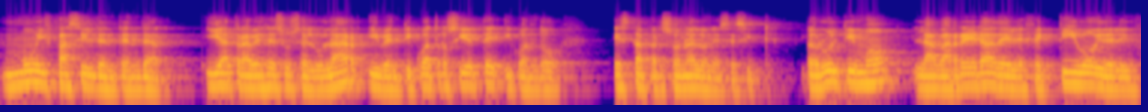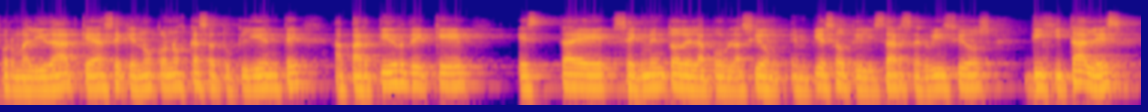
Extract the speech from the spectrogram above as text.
muy fácil de entender y a través de su celular y 24/7 y cuando esta persona lo necesite. Por último, la barrera del efectivo y de la informalidad que hace que no conozcas a tu cliente a partir de que este segmento de la población empieza a utilizar servicios digitales,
